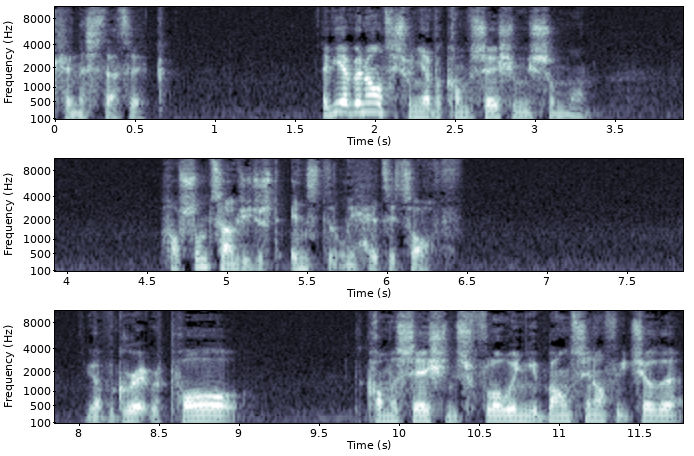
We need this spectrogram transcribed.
kinesthetic. Have you ever noticed when you have a conversation with someone how sometimes you just instantly hit it off? You have a great rapport, the conversation's flowing, you're bouncing off each other.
